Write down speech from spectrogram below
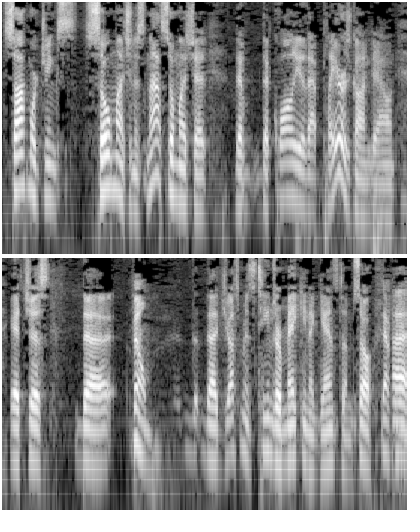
sophomore jinx so much, and it's not so much that the the quality of that player has gone down. It's just the film. The, adjustments teams are making against him. So uh,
